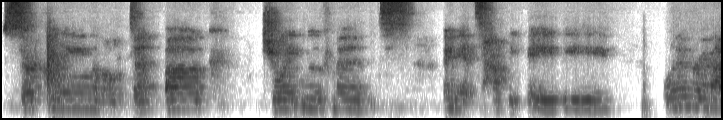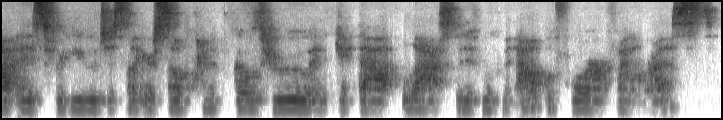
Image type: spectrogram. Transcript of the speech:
circling, a little dead bug, joint movements, maybe it's happy baby, whatever that is for you, just let yourself kind of go through and get that last bit of movement out before our final rest.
